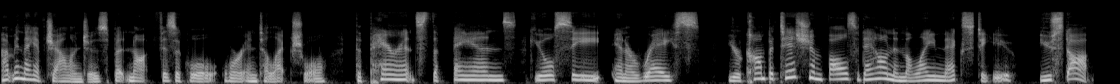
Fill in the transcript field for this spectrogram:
I mean, they have challenges, but not physical or intellectual. The parents, the fans, you'll see in a race, your competition falls down in the lane next to you. You stop,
